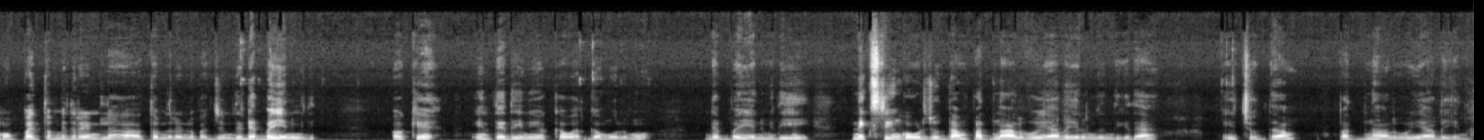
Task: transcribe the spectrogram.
ముప్పై తొమ్మిది రెండుల తొమ్మిది రెండుల పద్దెనిమిది డెబ్బై ఎనిమిది. ఓకే? ఇంతే దీని యొక్క వర్గమూలము. డెబ్బై ఎనిమిది. నెక్స్ట్ ఇంకొకటి చూద్దాం. పద్నాలుగు యాభై ఎనిమిది ఉంది కదా? ఇది చూద్దాం. పద్నాలుగు యాభై ఎనిమిది.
